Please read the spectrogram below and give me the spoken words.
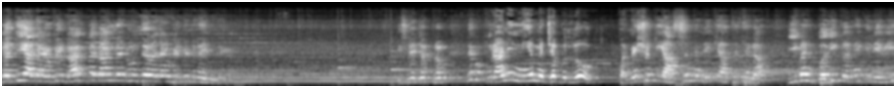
गति आ जाएगा, फिर बैंक पे बैंक में ढूंढते रह जाएगा, फिर भी नहीं मिलेगा। इसलिए जब प्रभु, देखो, पुराने नियम में जब लोग परमेश्वर की आसन में लेके आते थे ना इवन बलि करने के लिए भी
